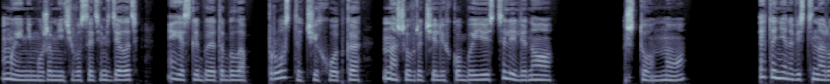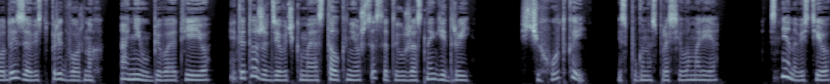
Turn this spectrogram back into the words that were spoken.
Мы не можем ничего с этим сделать. Если бы это была просто чехотка, наши врачи легко бы ее исцелили, но...» «Что «но»?» Это ненависть народа и зависть придворных. Они убивают ее. И ты тоже, девочка моя, столкнешься с этой ужасной гидрой. — С чехоткой? — испуганно спросила Мария. — С ненавистью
